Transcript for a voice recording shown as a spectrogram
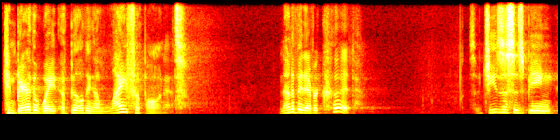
can bear the weight of building a life upon it. None of it ever could. So Jesus is being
